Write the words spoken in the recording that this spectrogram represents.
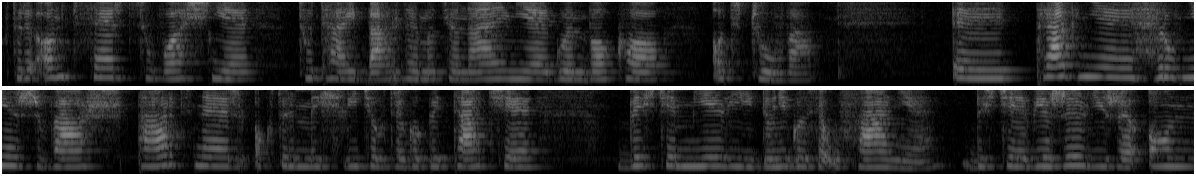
który on w sercu właśnie tutaj bardzo emocjonalnie, głęboko odczuwa. Yy, Pragnie również Wasz partner, o którym myślicie, o którego pytacie, byście mieli do niego zaufanie, byście wierzyli, że on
